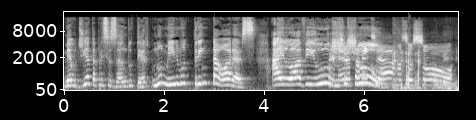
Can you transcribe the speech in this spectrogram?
Meu dia tá precisando ter no mínimo 30 horas. I love you, Primeiro, eu chuchu. também te amo.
